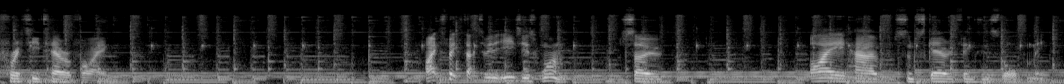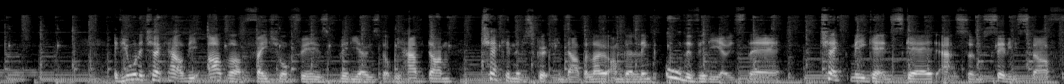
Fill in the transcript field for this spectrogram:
pretty terrifying. I expect that to be the easiest one. So I have some scary things in store for me. If you want to check out the other Face Your Fears videos that we have done, check in the description down below. I'm going to link all the videos there. Check me getting scared at some silly stuff.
